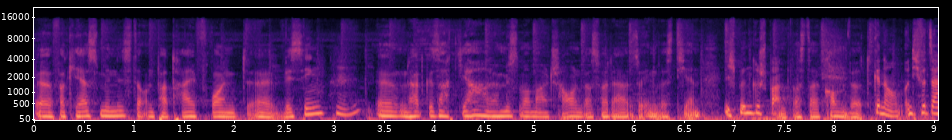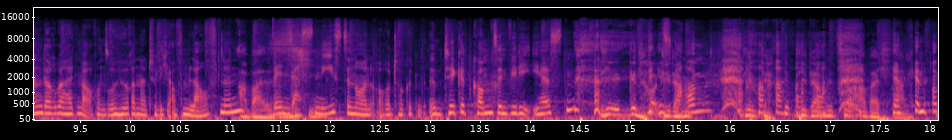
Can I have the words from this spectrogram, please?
äh, Verkehrsminister und Parteifreund äh, Wissing mhm. Äh, und hat gesagt, ja, da müssen wir mal schauen, was wir da so investieren. Ich bin gespannt, was da kommen wird. Genau. Und ich würde sagen, darüber halten wir auch unsere Hörer natürlich auf dem Laufenden. Aber Wenn Sie das nächste 9-Euro-Ticket kommt, sind wir die Ersten. Die, genau, die, die, damit, die, die, damit, zur Arbeit fahren. Ja, genau.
